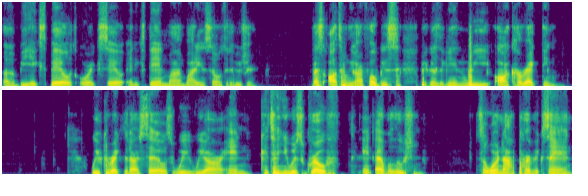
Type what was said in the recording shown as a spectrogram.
uh, be expelled or excel and extend mind, body, and soul into the future? That's ultimately our focus because again, we are correcting. We've corrected ourselves. We we are in continuous growth and evolution. So we're not perfect saying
